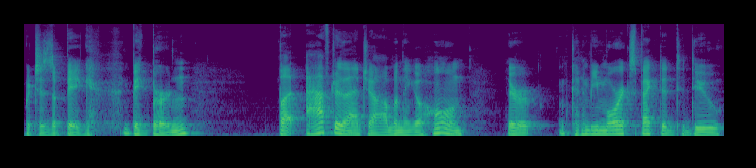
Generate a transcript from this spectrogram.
which is a big, big burden, but after that job, when they go home, they're going to be more expected to do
